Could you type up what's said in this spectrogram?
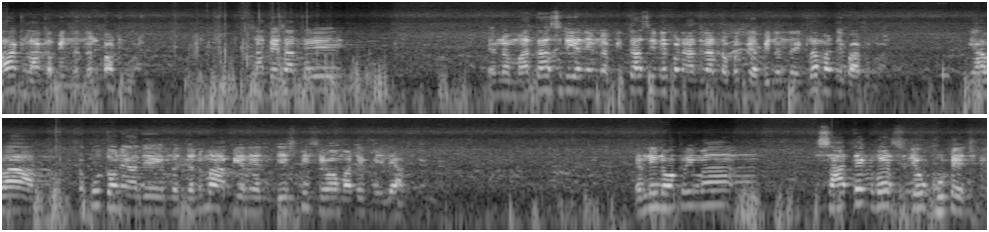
લાખ લાખ અભિનંદન પાઠવું છું. સાથે સાથે એમના માતાશ્રી અને એમના પિતાશ્રીને પણ આજના તબક્કે અભિનંદન એટલા માટે પાઠવું છું કે આવા સપૂતોને આજે એમને જન્મ આપી અને દેશની સેવા માટે મેલ્યા એમની નોકરીમાં સાતેક વર્ષ જેવું ખૂટે છે.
